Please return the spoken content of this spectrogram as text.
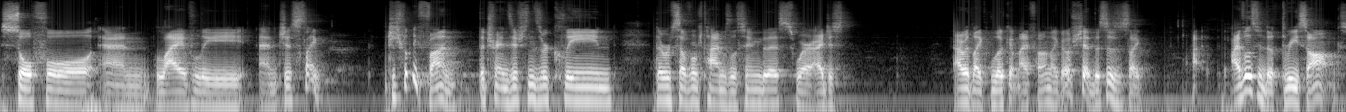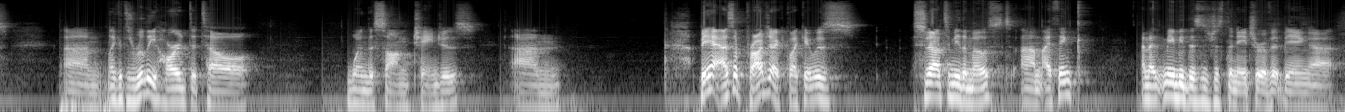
soulful and lively and just like just really fun. The transitions are clean. There were several times listening to this where I just I would like look at my phone like, oh shit, this is like I, I've listened to three songs. Um, like it's really hard to tell when the song changes. Um, but yeah, as a project, like it was stood out to me the most. Um, I think, and I, maybe this is just the nature of it being a,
